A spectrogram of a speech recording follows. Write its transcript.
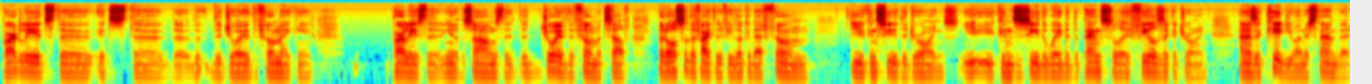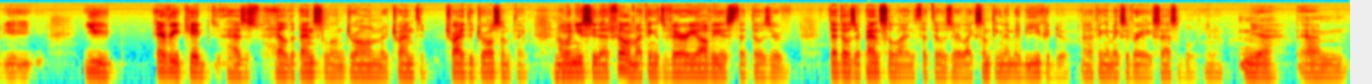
partly it's the it's the the, the, the joy of the filmmaking, partly it's the you know the songs, the, the joy of the film itself, but also the fact that if you look at that film. You can see the drawings. You, you can see the weight of the pencil. It feels like a drawing. And as a kid, you understand that. You, you every kid has held a pencil and drawn or trying to try to draw something. And when you see that film, I think it's very obvious that those are that those are pencil lines. That those are like something that maybe you could do. And I think it makes it very accessible. You know. Yeah, um,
